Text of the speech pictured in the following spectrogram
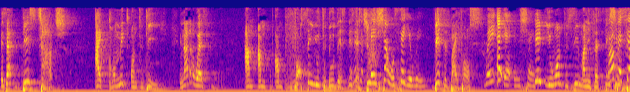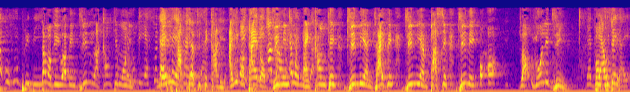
It said, This charge I commit unto thee. In other words, I'm, I'm, I'm forcing you to do this. This is a charge. mehyɛ wo sɛ yɛ wei This is by force. wei ɛyɛ nhyɛ If you want to see manifestations, biribi some of you, you have been dreaming, you are counting money. Ɛmu bi yɛ so da May sɛ it appear physically. Are you not tired of dreaming and counting, dreaming and driving, dreaming and passing, dreaming? Oh, oh, you, are, you only dream. From today,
